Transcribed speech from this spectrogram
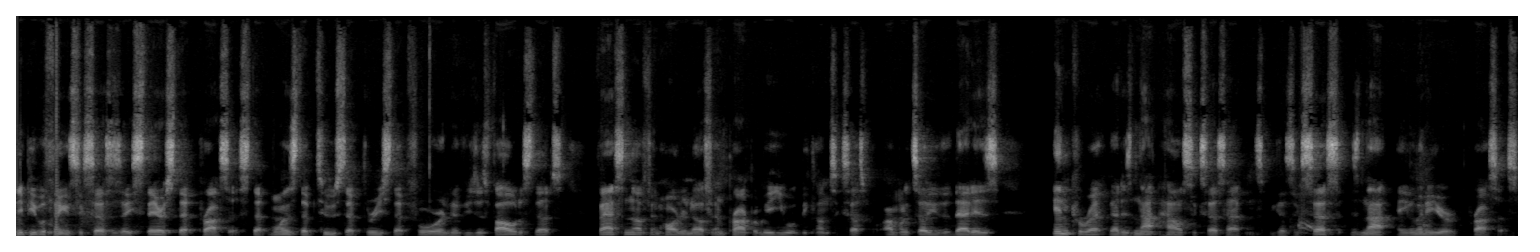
Many people think success is a stair step process step one, step two, step three, step four. And if you just follow the steps fast enough and hard enough and properly, you will become successful. I'm going to tell you that that is incorrect. That is not how success happens because success is not a linear process.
